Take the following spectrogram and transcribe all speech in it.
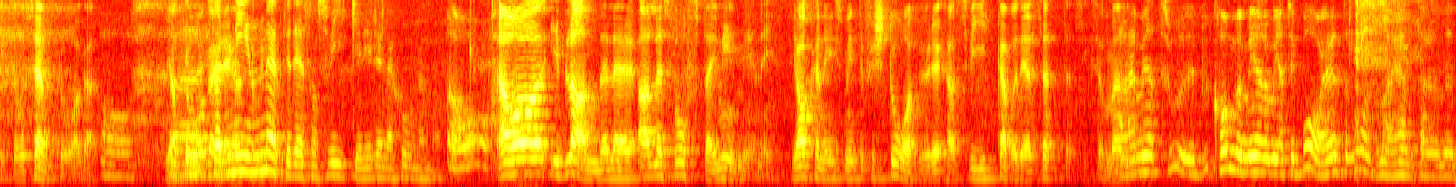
liksom, och sen fråga. Oh. så, så att minnet är det som sviker i relationen? Oh. Ja, ibland. Eller alldeles för ofta i min mening. Jag kan liksom inte förstå hur det kan svika på det sättet. Liksom. Men... Nej, men jag tror det kommer mer och mer tillbaka. Jag vet inte vad som har hänt här under...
